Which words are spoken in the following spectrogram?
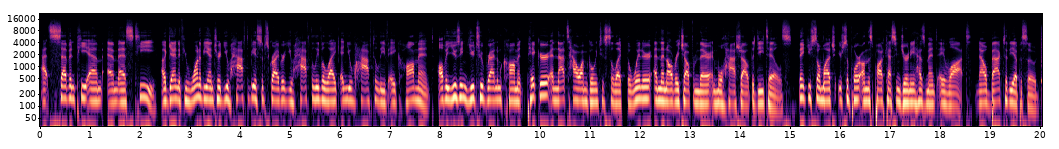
at 7 p.m. MST. Again, if you want to be entered, you have to be a subscriber, you have to leave a like, and you have to leave a comment. I'll be using YouTube random comment picker, and that's how I'm going to select the winner, and then I'll reach out from there and we'll hash out the details. Thank you so much. Your support on this podcasting journey has meant a lot. Now back to the episode.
